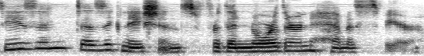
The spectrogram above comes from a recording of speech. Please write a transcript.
Season designations for the Northern Hemisphere.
